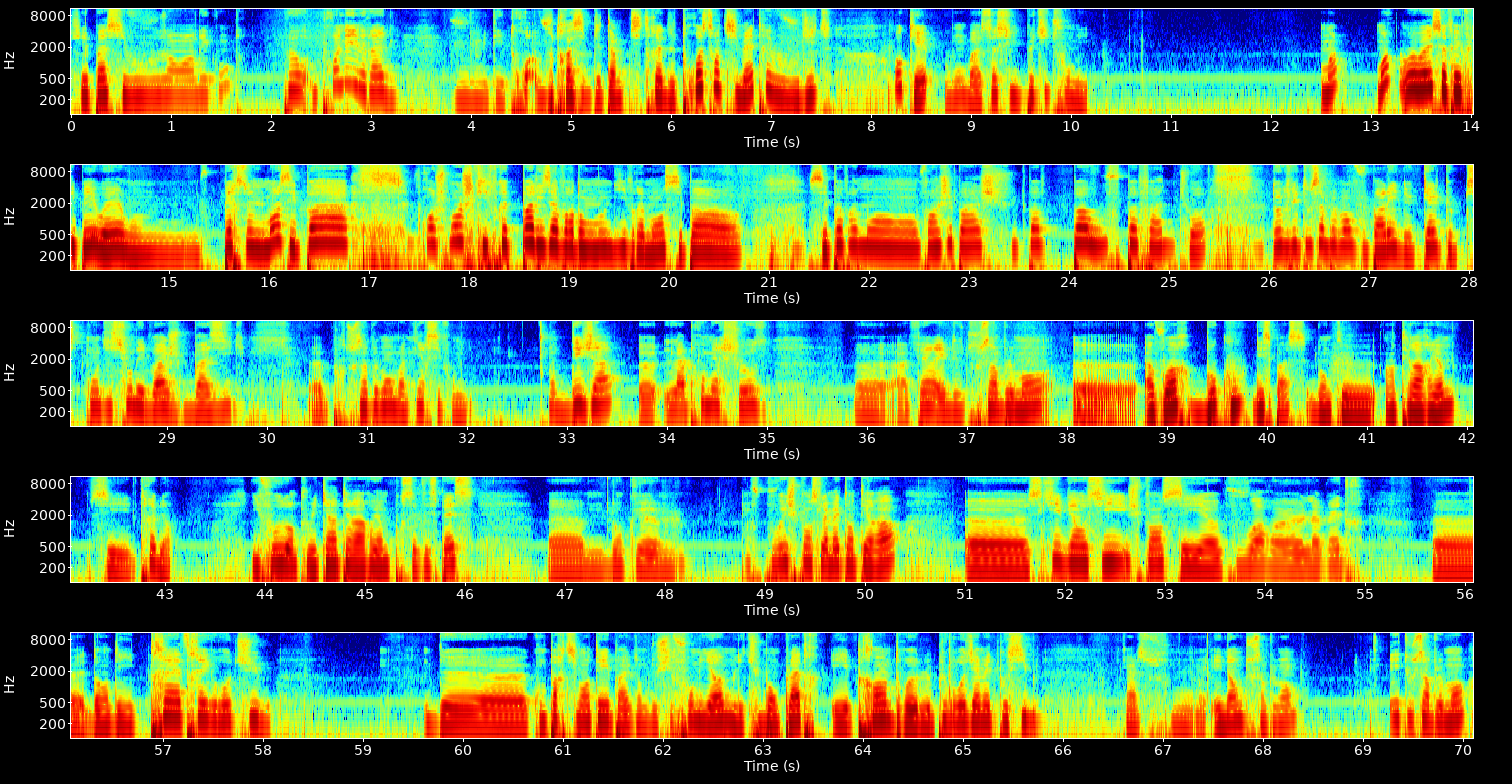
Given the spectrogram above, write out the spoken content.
Je sais pas si vous vous en rendez compte. Prenez une règle vous mettez trois, vous tracez peut-être un petit trait de 3 cm et vous vous dites ok bon bah ça c'est une petite fourmi moi ouais ouais ça fait flipper ouais. Personnellement c'est pas franchement je kifferais pas les avoir dans mon lit vraiment. C'est pas c'est pas vraiment enfin je sais pas je suis pas pas ouf pas fan tu vois. Donc je vais tout simplement vous parler de quelques petites conditions d'élevage basiques euh, pour tout simplement maintenir ces fourmis. Déjà euh, la première chose euh, à faire est de tout simplement avoir beaucoup d'espace. Donc un terrarium, c'est très bien. Il faut dans tous les cas un terrarium pour cette espèce. donc vous pouvez, je pense, la mettre en terra. ce qui est bien aussi, je pense, c'est pouvoir la mettre dans des très très gros tubes de euh, compartimenter par exemple de chez Fourmium les tubes en plâtre et prendre le plus gros diamètre possible car elles sont énormes tout simplement et tout simplement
